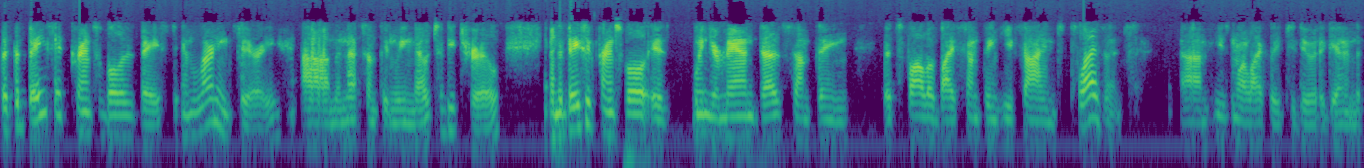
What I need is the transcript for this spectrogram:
But the basic principle is based in learning theory, um, and that's something we know to be true. And the basic principle is when your man does something that's followed by something he finds pleasant, um, he's more likely to do it again in the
